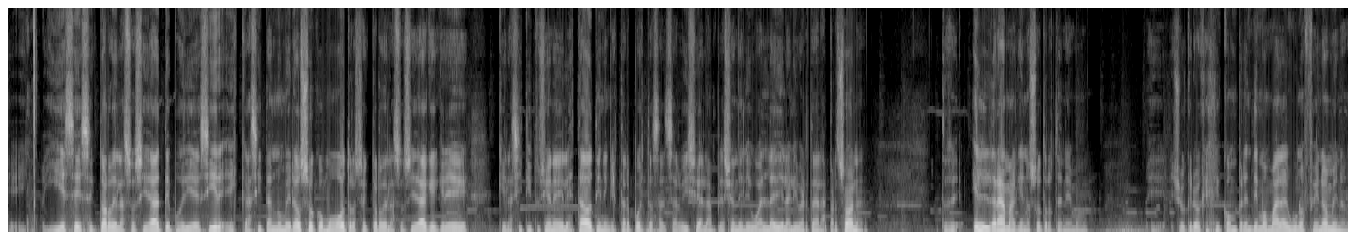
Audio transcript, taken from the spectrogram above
y ese sector de la sociedad, te podría decir, es casi tan numeroso como otro sector de la sociedad que cree que las instituciones del Estado tienen que estar puestas al servicio de la ampliación de la igualdad y de la libertad de las personas. Entonces, el drama que nosotros tenemos, eh, yo creo que es que comprendemos mal algunos fenómenos.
